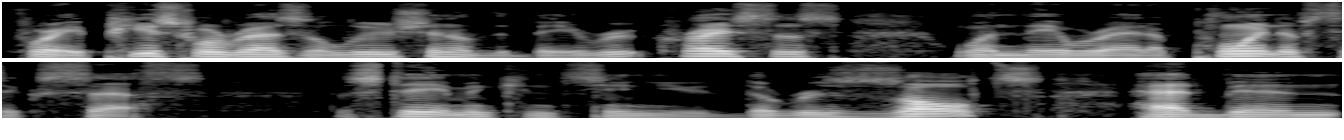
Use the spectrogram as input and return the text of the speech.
for a peaceful resolution of the Beirut crisis when they were at a point of success. The statement continued. The results had been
